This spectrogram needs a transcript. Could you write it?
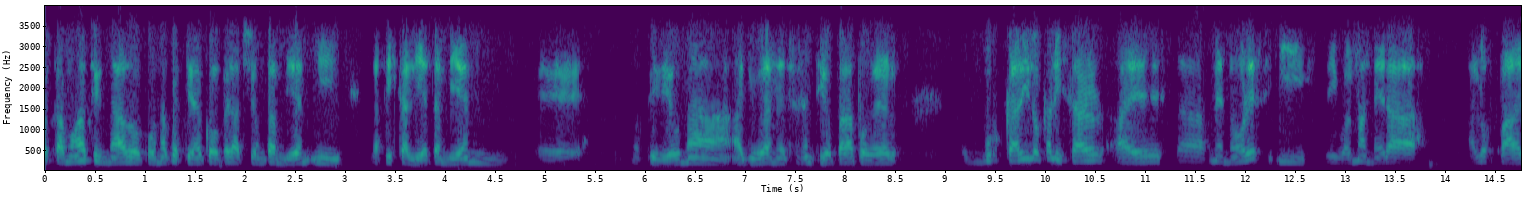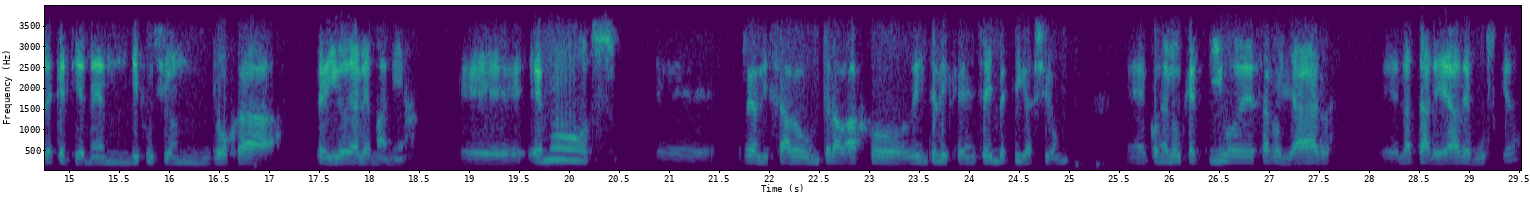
estamos asignados por una cuestión de cooperación también y la Fiscalía también eh, nos pidió una ayuda en ese sentido para poder buscar y localizar a estas menores y de igual manera a los padres que tienen difusión roja pedido de Alemania. Eh, hemos eh, realizado un trabajo de inteligencia e investigación eh, con el objetivo de desarrollar la tarea de búsqueda.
